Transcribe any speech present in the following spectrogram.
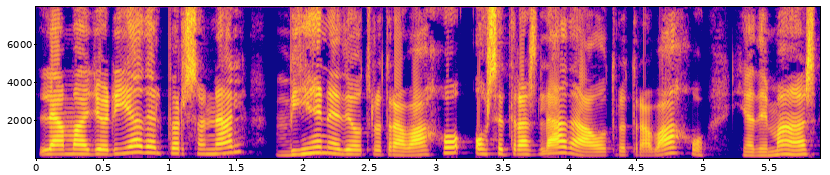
la mayoría del personal viene de otro trabajo o se traslada a otro trabajo y además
